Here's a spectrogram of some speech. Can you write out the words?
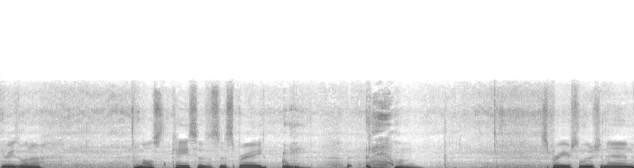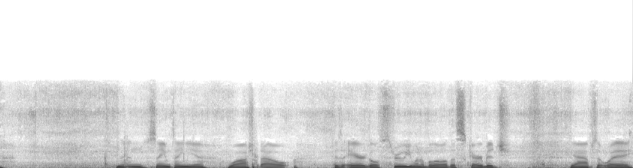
Here's one of most cases is spray spray your solution in and then same thing you wash it out because the air goes through you want to blow all the garbage the opposite way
